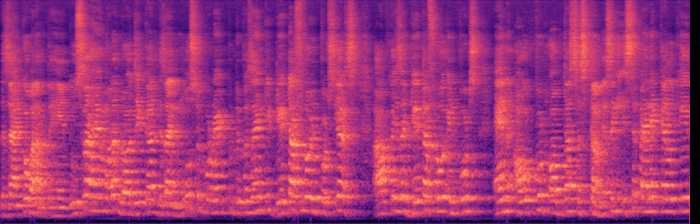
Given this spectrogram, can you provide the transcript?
डिज़ाइन को बनाते हैं। दूसरा है हमारा logical design most important to represent data flow inputs yes आपका is data flow inputs and output of the system जैसे कि इससे पहले कल के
